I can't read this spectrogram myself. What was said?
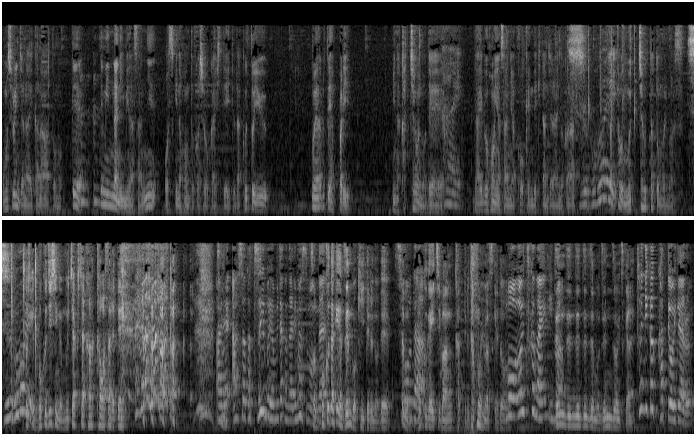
面白いんじゃないかなと思って、うんうん。でみんなに皆さんにお好きな本とか紹介していただくというのをやるとやっぱりみんな買っちゃうので、うんはい。だいぶ本屋さんには貢献できたんじゃないのかな。すごい。多分むっちゃ売ったと思います。すごい。そして僕自身がむちゃくちゃか買わされて あれあそうか随分読みたくなりますもんね。僕だけが全部を聞いてるので多分僕が一番買ってると思いますけど。もう追いつかない？今。全然全然全然もう全然追いつかないとにかく買っておいてある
